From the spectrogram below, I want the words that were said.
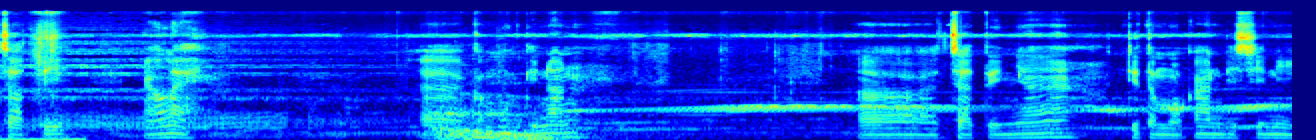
jati ngaleh. Eh, kemungkinan eh, jatinya ditemukan di sini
